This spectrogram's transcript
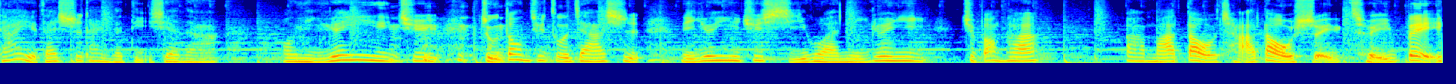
他也在试探你的底线啊。哦，你愿意去 主动去做家事，你愿意去洗碗，你愿意去帮他爸妈倒茶倒水捶背，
